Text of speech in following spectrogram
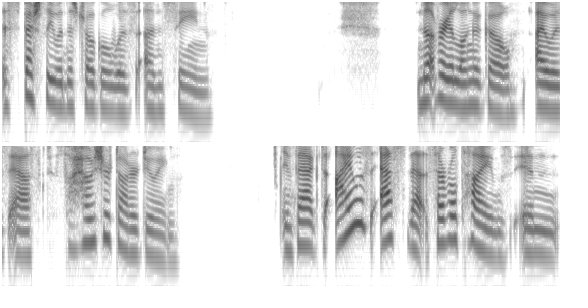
especially when the struggle was unseen. Not very long ago, I was asked, So, how's your daughter doing? In fact, I was asked that several times in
